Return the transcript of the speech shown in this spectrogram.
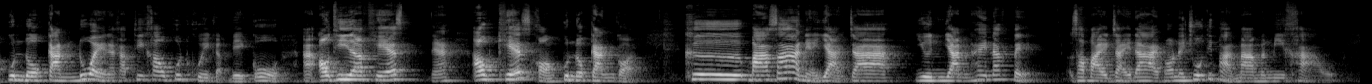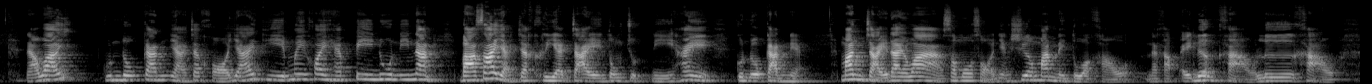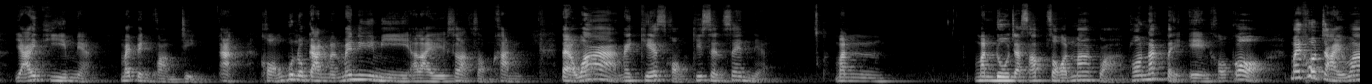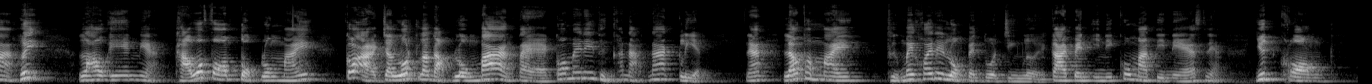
กุนโดกันด้วยนะครับที่เข้าพูดคุยกับเดโก้เอาทีละเคสนะเอาเคสของกุนโดกันก่อน คือบาซ่าเนี่ยอยากจะ ยืนยันให้นักเตะสบายใจได้ เพราะในช่วงที่ผ่านมามันมีข่าวนะว่ากุนโดกันอยากจะขอย้ายทีมไม่ค่อยแฮปปี้นู่นนี่นั่น บาซ่าอยากจะเคลียร์ใจตรงจุดนี้ให้กุนโดกันเนี่ยมั่นใจได้ว่าสโมสรยังเชื่อมั่นในตัวเขานะครับไอ้เรื่องข่าวลือข่าวย้ายทีมเนี่ยไม่เป็นความจริงอะของกุนโดกันมันไม่ได้มีอะไรสลักสำคัญ แต่ว่าในเคสของคิสเซนเซนเนี่ยมัน มันดูจะซับซ้อนมากกว่า เพราะนักเตะเองเขาก็ไม่เข้าใจว่า เฮ้ย เราเองเนี่ย ถามว่าฟอร์มตกลงไหม ก็อาจจะลดระดับลงบ้าง แต่ก็ไม่ได้ถึงขนาดน่าเกลียดนะ แล้วทำไมถึงไม่ค่อยได้ลงเป็นตัวจริงเลย กลายเป็นอินิโกมาติเนสเนี่ย ยึดครอง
